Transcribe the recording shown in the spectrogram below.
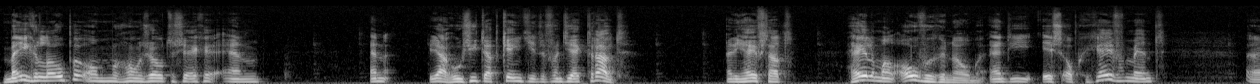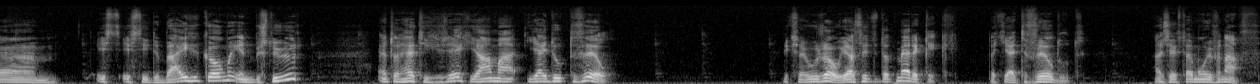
meegelopen, om gewoon zo te zeggen. En, en ja, hoe ziet dat kindje van Jack eruit? En die heeft dat helemaal overgenomen. En die is op een gegeven moment ehm, is, is die erbij gekomen in het bestuur. En toen heeft hij gezegd, ja, maar jij doet te veel. Ik zei, hoezo? Ja, dat merk ik. Dat jij te veel doet. Hij zegt, daar je vanaf.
